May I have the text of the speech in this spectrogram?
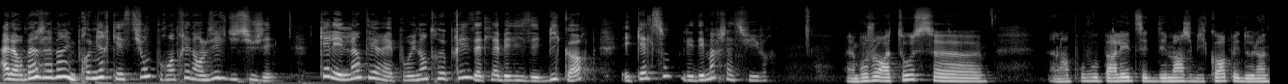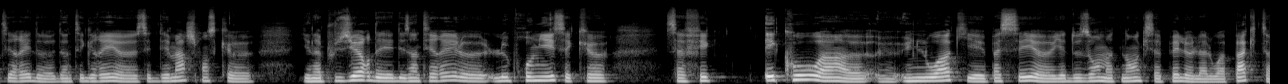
Alors Benjamin, une première question pour entrer dans le vif du sujet. Quel est l'intérêt pour une entreprise d'être labellisée Bicorp et quelles sont les démarches à suivre? Bonjour à tous. Alors pour vous parler de cette démarche Bicorp et de l'intérêt d'intégrer euh, cette démarche, je pense qu'il y en a plusieurs des, intérêts. Le, premier, c'est que ça fait écho à euh, une loi qui est passée euh, il y a deux ans maintenant, qui s'appelle la loi Pacte,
